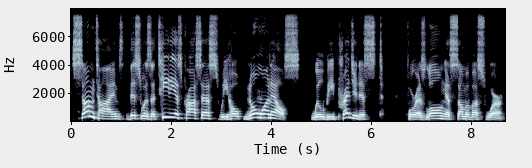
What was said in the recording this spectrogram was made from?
Sometimes this was a tedious process. We hope no one else will be prejudiced for as long as some of us were,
